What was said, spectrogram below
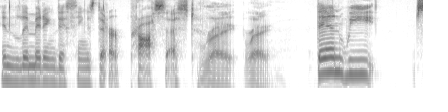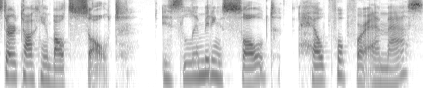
and limiting the things that are processed. Right. Right. Then we start talking about salt. Is limiting salt helpful for MS?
